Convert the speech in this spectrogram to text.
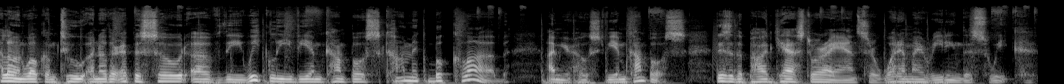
Hello and welcome to another episode of the weekly VM Campos Comic Book Club. I'm your host, VM Campos. This is the podcast where I answer what am I reading this week.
